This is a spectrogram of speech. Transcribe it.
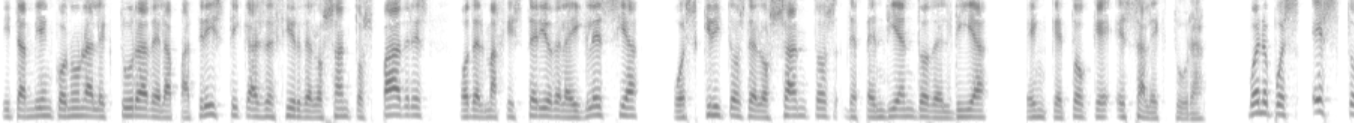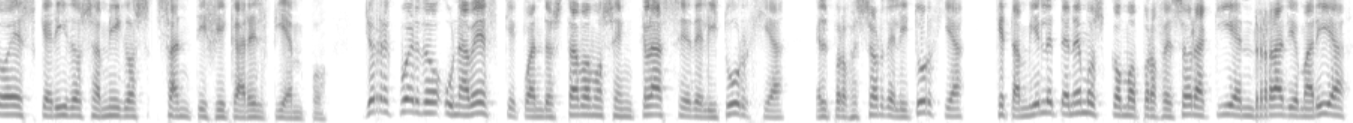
y también con una lectura de la patrística, es decir, de los santos padres o del magisterio de la Iglesia o escritos de los santos, dependiendo del día en que toque esa lectura. Bueno, pues esto es, queridos amigos, santificar el tiempo. Yo recuerdo una vez que cuando estábamos en clase de liturgia, el profesor de liturgia, que también le tenemos como profesor aquí en Radio María,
